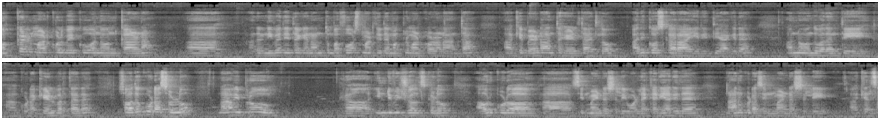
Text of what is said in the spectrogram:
ಮಕ್ಕಳು ಮಾಡ್ಕೊಳ್ಬೇಕು ಅನ್ನೋ ಒಂದು ಕಾರಣ. ಅಂದ್ರೆ ನಿವೇದಿತೆಗೆ ನಾನು ತುಂಬ ಫೋರ್ಸ್ ಮಾಡ್ತಿದ್ದೆ ಮಕ್ಕಳು ಮಾಡ್ಕೊಳ್ಳೋಣ ಅಂತ. ಆಕೆ ಬೇಡ ಅಂತ ಹೇಳ್ತಾ ಇದ್ಲು. ಅದಕ್ಕೋಸ್ಕರ ಈ ರೀತಿ ಆಗಿದೆ. ಅನ್ನೋ ಒಂದು ವದಂತಿ ಕೂಡ ಕೇಳಿ ಬರ್ತಾ ಇದೆ. ಸೊ ಅದು ಕೂಡ ಸುಳ್ಳು. ನಾವಿಬ್ರು ಇಂಡಿವಿಜುವಲ್ಸ್ಗಳು ಅವರು ಕೂಡ ಸಿನಿಮಾ ಇಂಡಸ್ಟ್ರಿಲಿ ಒಳ್ಳೆ ಕರಿಯರ್ ಇದೆ. ನಾನು ಕೂಡ ಸಿನಿಮಾ ಇಂಡಸ್ಟ್ರಿಲಿ ಕೆಲಸ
